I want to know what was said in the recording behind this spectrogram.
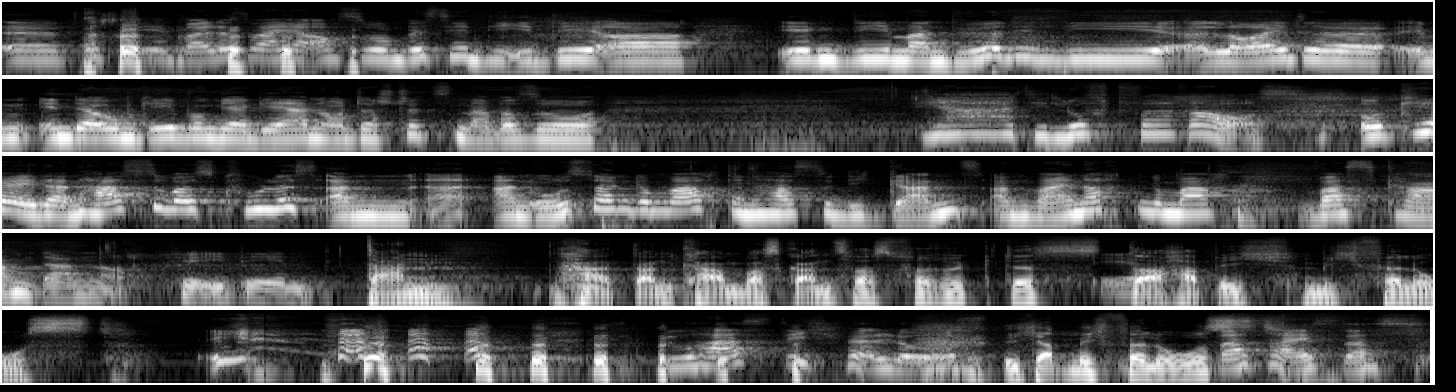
äh, verstehen, weil das war ja auch so ein bisschen die Idee, äh, irgendwie, man würde die Leute in, in, der Umgebung ja gerne unterstützen, aber so, ja, die Luft war raus. Okay, dann hast du was Cooles an, äh, an Ostern gemacht, dann hast du die Gans an Weihnachten gemacht. Was kam dann noch für Ideen? Dann dann kam was ganz was Verrücktes. Ja. Da habe ich mich verlost. du hast dich verlost. Ich habe mich verlost. Was heißt das?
